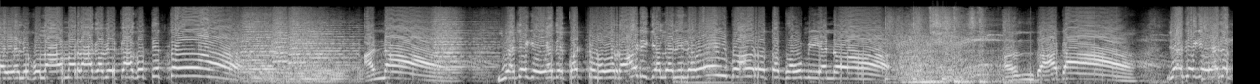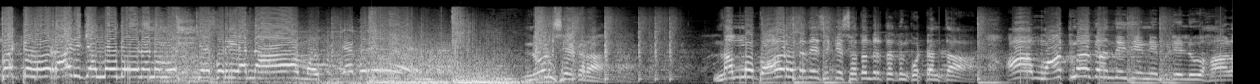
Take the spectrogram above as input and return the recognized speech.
ಕೈಯಲ್ಲಿ ಗುಲಾಮರಾಗಬೇಕಾಗುತ್ತಿತ್ತು. ಅಣ್ಣ ಎದೆಗೆ ಎದೆ ಕೊಟ್ಟು ಹೋರಾಡಿ ಗೆಲ್ಲಲಿಲ್ಲವೇ ಈ ಭಾರತ ಭೂಮಿಯನ್ನು? ಅಂದಾಗ ಎದೆಗೆ ಎದೆ ಕೊಟ್ಟು ಹೋರಾಡಿ ಗೆಲ್ಲುವುದೇ ನನ್ನ ಮುಖ್ಯ ಗುರಿಯನ್ನ? ಅಣ್ಣ ಮುಖ್ಯ ಗುರಿ. ನೋಡು ಶೇಖರ ನಮ್ಮ ಭಾರತ ದೇಶಕ್ಕೆ ಸ್ವತಂತ್ರ ತಂದು ಕೊಟ್ಟಂತ ಆ ಮಹಾತ್ಮ ಗಾಂಧೀಜಿಯನ್ನೇ ಬಿಡಲು ಹಾಳ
